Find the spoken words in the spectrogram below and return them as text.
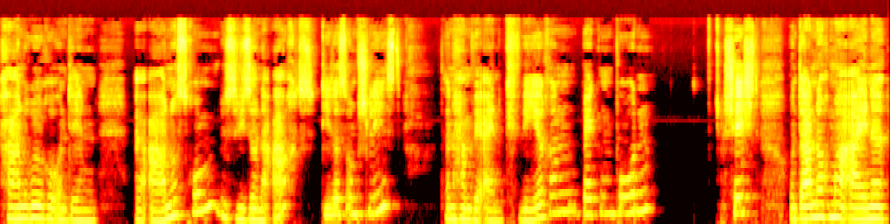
Harnröhre und den äh, Anus rum, ist wie so eine Acht, die das umschließt. Dann haben wir einen queren Beckenboden Schicht und dann nochmal eine,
